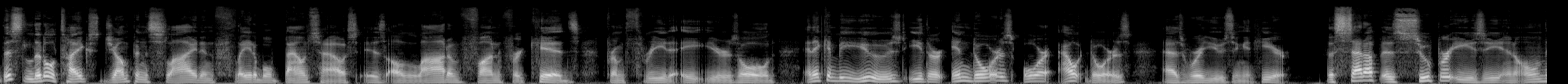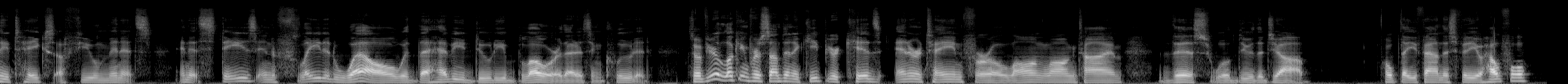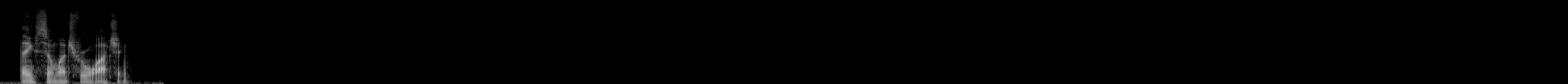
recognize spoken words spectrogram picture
This Little Tikes jump and slide inflatable bounce house is a lot of fun for kids from 3 to 8 years old, and it can be used either indoors or outdoors as we're using it here. The setup is super easy and only takes a few minutes, and it stays inflated well with the heavy duty blower that is included. So if you're looking for something to keep your kids entertained for a long, long time, this will do the job. Hope that you found this video helpful. Thanks so much for watching.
